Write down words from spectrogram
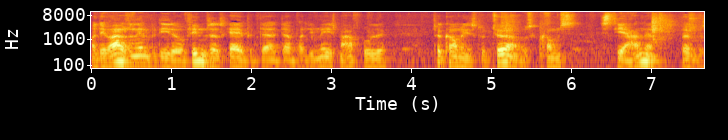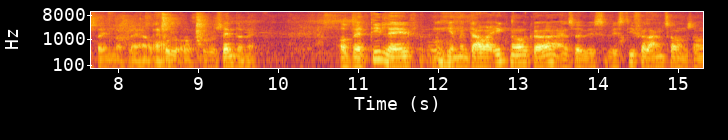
Og det var jo sådan nemt, fordi det var filmselskabet, der, der var de mest magtfulde. Så kom instruktøren, og så kom stjernen, hvem det så end måtte være, og, Ja. og producenterne. Og hvad de lavede, jamen der var ikke noget at gøre. Altså hvis, hvis de forlangte sådan, sådan,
